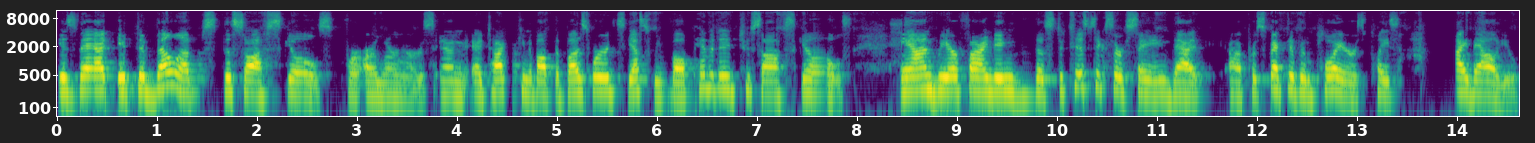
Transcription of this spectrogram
is that it develops the soft skills for our learners. And uh, talking about the buzzwords, yes, we've all pivoted to soft skills. And we are finding the statistics are saying that uh, prospective employers place high value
